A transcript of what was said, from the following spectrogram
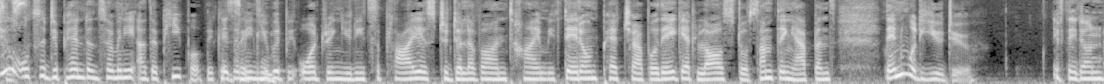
you notice. do also depend on so many other people because I mean, you would be ordering, you need suppliers to deliver on time. If they don't pitch up or they get lost or something happens, then what do you do? if they don't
